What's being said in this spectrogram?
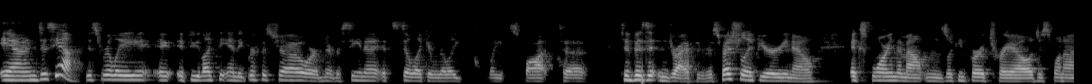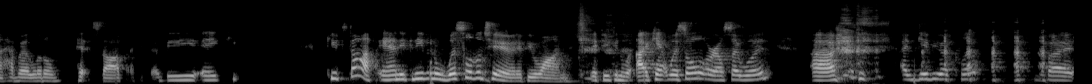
and just yeah, just really if you like the Andy Griffith show or have never seen it, it's still like a really quaint spot to to visit and drive through, especially if you're, you know, exploring the mountains, looking for a trail, just want to have a little pit stop. I think that'd be a cute, cute stop. And you can even whistle the tune if you want. If you can, I can't whistle, or else I would. Uh, I'd give you a clip, but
